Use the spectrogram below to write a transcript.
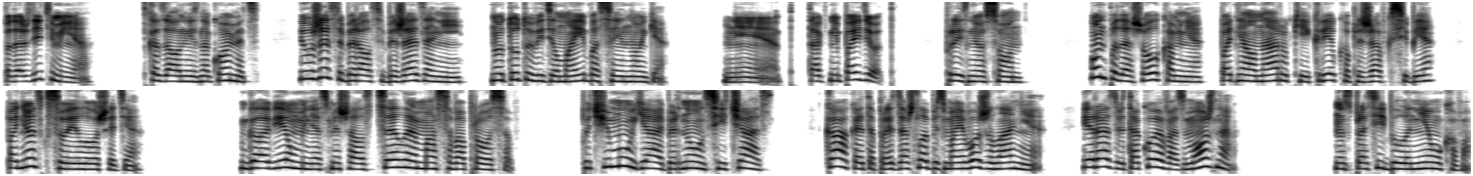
подождите меня», — сказал незнакомец, и уже собирался бежать за ней, но тут увидел мои босые ноги. «Нет, так не пойдет», — произнес он. Он подошел ко мне, поднял на руки и, крепко прижав к себе, понес к своей лошади. В голове у меня смешалась целая масса вопросов. Почему я обернулась сейчас? Как это произошло без моего желания? И разве такое возможно? Но спросить было не у кого.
